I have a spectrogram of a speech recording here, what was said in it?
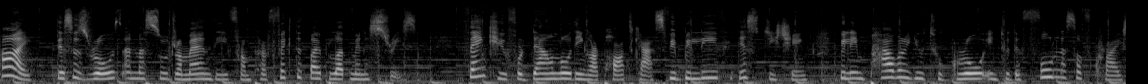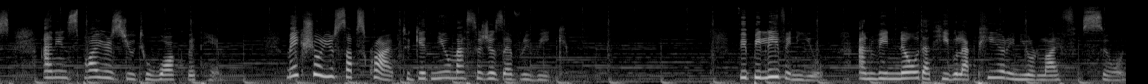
Hi, this is Rose and Masood Ramandi from Perfected by Blood Ministries. Thank you for downloading our podcast. We believe this teaching will empower you to grow into the fullness of Christ and inspires you to walk with Him. Make sure you subscribe to get new messages every week. We believe in you and we know that He will appear in your life soon.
